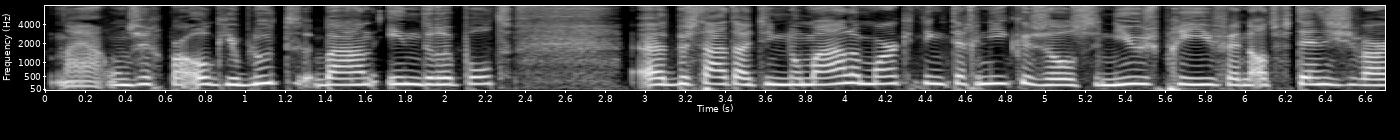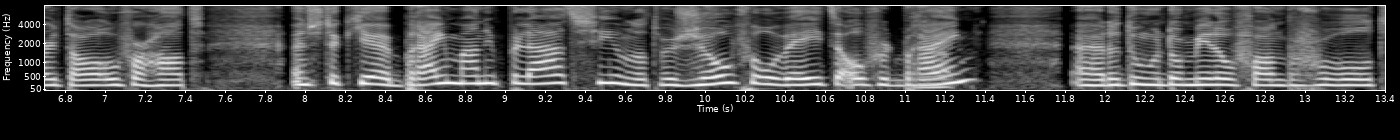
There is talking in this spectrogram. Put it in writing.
nou ja, onzichtbaar ook je bloedbaan indruppelt. Uh, het bestaat uit die normale marketingtechnieken... zoals de nieuwsbrief en de advertenties waar het al over had. Een stukje breinmanipulatie, omdat we zoveel weten over het brein. Ja. Uh, dat doen we door middel van bijvoorbeeld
